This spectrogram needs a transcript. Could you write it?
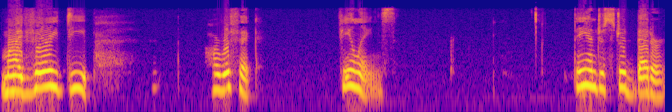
my very deep, horrific feelings. They understood better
